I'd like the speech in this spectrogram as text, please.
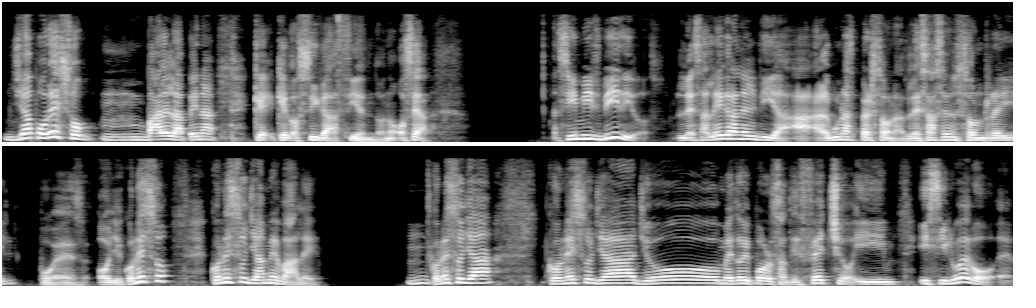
ya por eso mm, vale la pena que, lo siga haciendo, ¿no? O sea, si mis vídeos les alegran el día a algunas personas, les hacen sonreír, pues oye, con eso, con eso ya me vale. Mm, con eso ya, con eso ya yo me doy por satisfecho y, y si luego eh,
